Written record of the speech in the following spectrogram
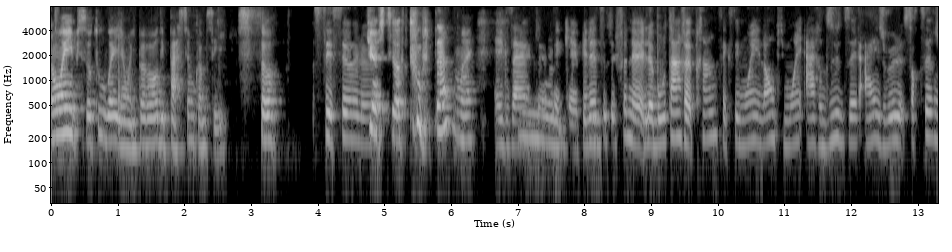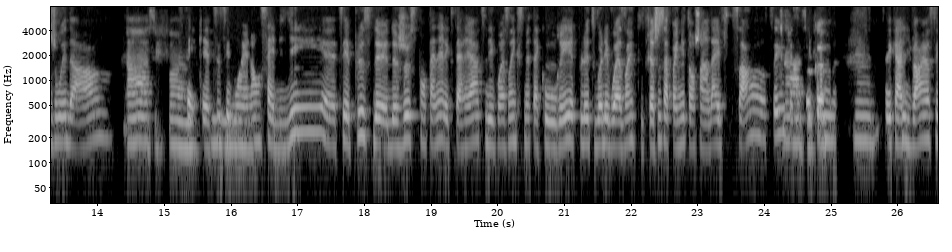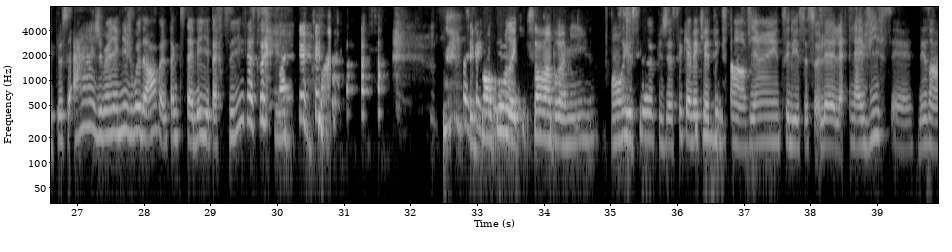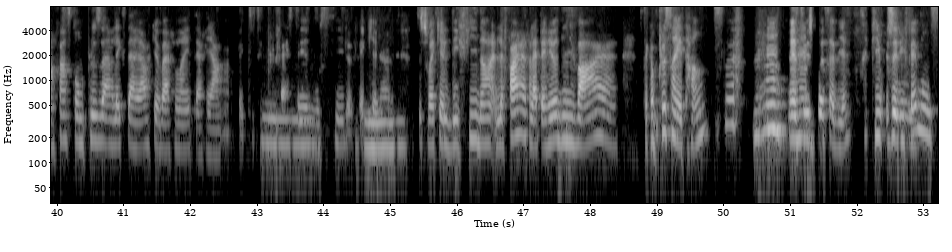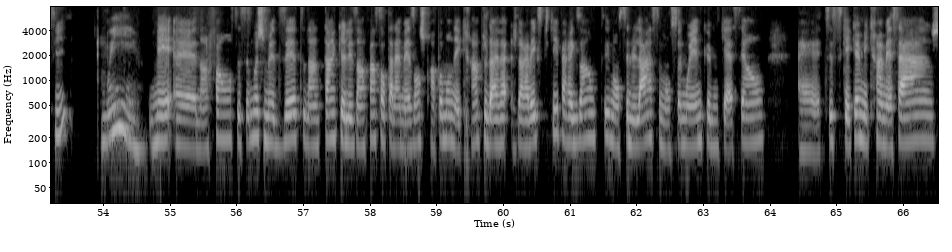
oui, puis surtout, ouais, ils, peuvent avoir des passions comme c'est ça c'est ça, là. Que ça, tout le temps, ouais. Exact. Mmh. puis là, c'est le fun, le, beau temps reprend, fait que c'est moins long puis moins ardu de dire « Hey, je veux sortir jouer dehors ». Ah, c'est fun. Fait que, tu sais, c'est moins mmh. long s'habiller, euh, tu sais, plus de, de jeux spontanés à l'extérieur, tu sais, des voisins qui se mettent à courir, puis là, tu vois les voisins, puis tu te juste à pogner ton chandail, puis tu sors, tu sais. Ah, c'est comme, tu sais, quand l'hiver, c'est plus « Ah, j'ai vu un ami jouer dehors, le temps que tu t'habilles, il est parti, tu sais. c'est le concours de qui sort en premier. On réussit. Ça. Puis je sais qu'avec l'été qui s'en vient, c'est ça. la, vie des enfants se tourne plus vers l'extérieur que vers l'intérieur. C'est plus facile mmh. aussi. Fait que, je trouvais que le défi, dans le faire la période l'hiver, c'était comme plus intense. Mmh Mais je trouve ça bien. Puis je l'ai fait moi aussi. Oui. Mais euh, dans le fond, c'est ça. Moi, je me disais, dans le temps que les enfants sont à la maison, je ne prends pas mon écran. Je leur avais, expliqué, par exemple, mon cellulaire, c'est mon seul moyen de communication. Euh, si quelqu'un m'écrit un message,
